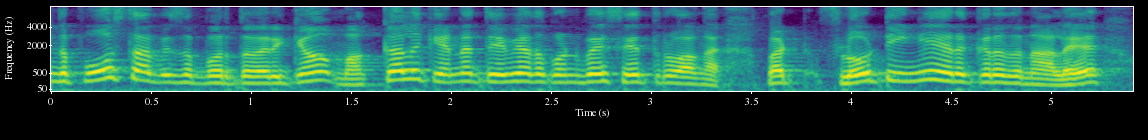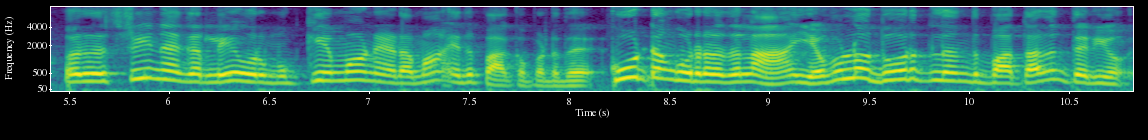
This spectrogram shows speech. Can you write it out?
இந்த போஸ்ட் ஆஃபீஸை பொறுத்த வரைக்கும் மக்களுக்கு என்ன தேவையோ அதை கொண்டு போய் சேர்த்துருவாங்க. பட் ஃப்ளோட்டிங்லேயே இருக்கிறதுனால ஒரு ஸ்ரீநகர்லேயே ஒரு முக்கியமான இடமா இது பார்க்கப்படுது. கூட்டம் கூடுறதெல்லாம் எவ்வளோ தூரத்துல இருந்து பார்த்தாலும் தெரியும்.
